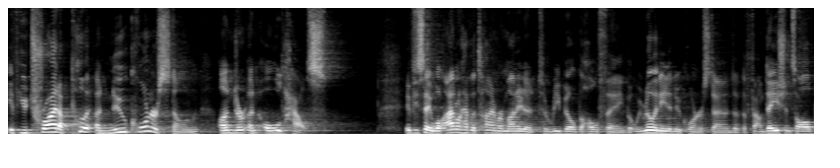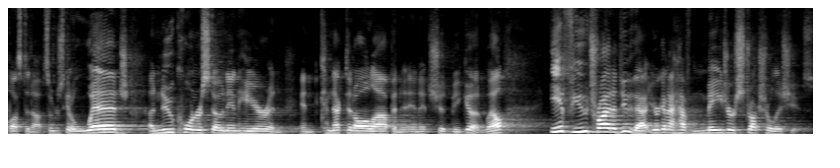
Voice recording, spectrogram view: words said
if you try to put a new cornerstone under an old house? If you say, Well, I don't have the time or money to, to rebuild the whole thing, but we really need a new cornerstone, the, the foundation's all busted up, so we're just going to wedge a new cornerstone in here and, and connect it all up, and, and it should be good. Well, if you try to do that, you're going to have major structural issues.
